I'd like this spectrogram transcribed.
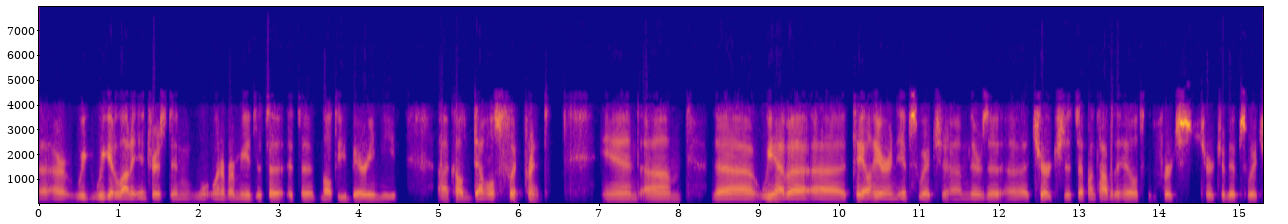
Uh, or we we get a lot of interest in one of our meads. It's a it's a multi berry mead uh, called Devil's Footprint, and um, the, we have a, a tale here in Ipswich. Um, there's a, a, church that's up on top of the hill. It's the First Church of Ipswich,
